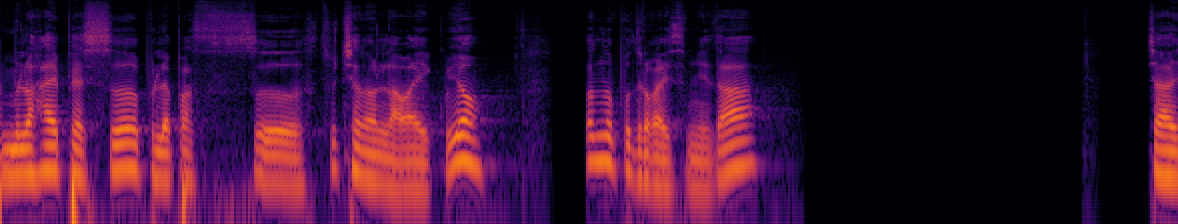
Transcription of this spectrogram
룸밀러 하이패스 블랙박스 수 채널 나와 있고요. 썬루프 들어가 있습니다. 자,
